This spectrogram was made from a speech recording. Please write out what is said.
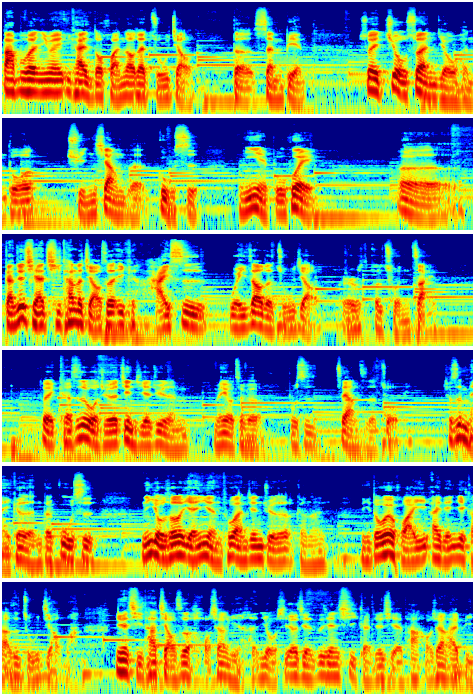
大部分因为一开始都环绕在主角的身边，所以就算有很多群像的故事，你也不会呃感觉起来其他的角色一个还是围绕着主角而而存在。对，可是我觉得《进击的巨人》没有这个，不是这样子的作品，就是每个人的故事，你有时候演一演，突然间觉得可能你都会怀疑艾莲叶卡是主角嘛。因为其他角色好像也很有戏，而且这些戏感觉起来他好像还比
